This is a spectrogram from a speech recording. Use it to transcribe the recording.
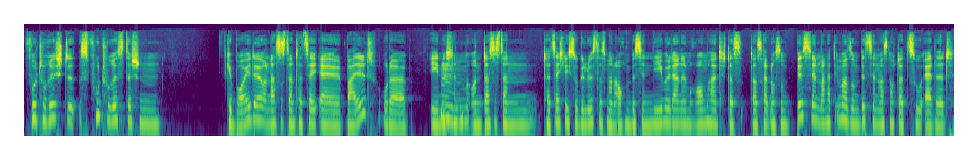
futuristischen Gebäude und das ist dann tatsächlich äh, Wald oder ähnlichem mhm. und das ist dann tatsächlich so gelöst, dass man auch ein bisschen Nebel dann im Raum hat, dass das halt noch so ein bisschen, man hat immer so ein bisschen was noch dazu addet,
